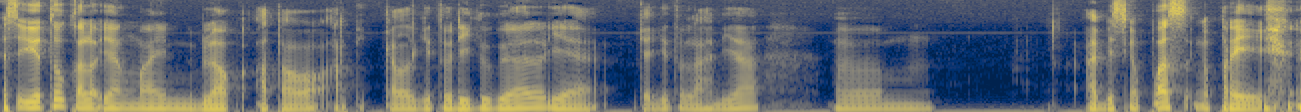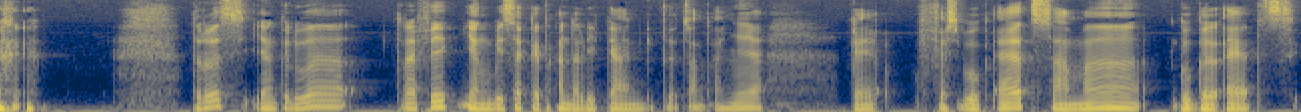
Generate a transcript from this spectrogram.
SEO itu kalau yang main blog atau artikel gitu di Google ya kayak gitulah dia um, abis ngepost ngepray. Terus yang kedua traffic yang bisa kita kendalikan gitu. Contohnya ya kayak Facebook Ads sama Google Ads.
